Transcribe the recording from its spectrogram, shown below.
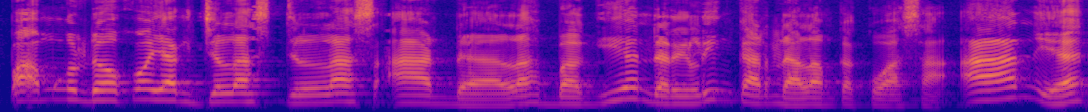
Pak Muldoko yang jelas-jelas adalah bagian dari lingkar dalam kekuasaan ya,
